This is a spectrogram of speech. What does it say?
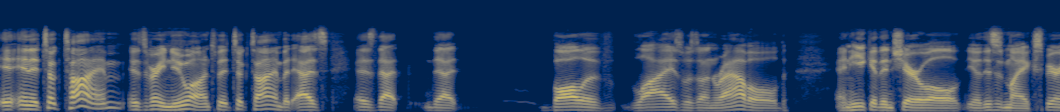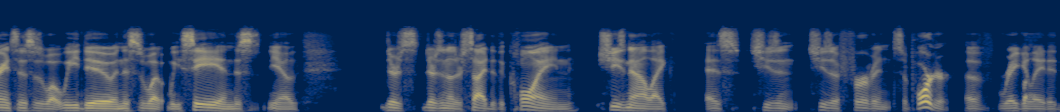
and it took time it was very nuanced but it took time but as as that that ball of lies was unraveled and he could then share well you know this is my experience this is what we do and this is what we see and this you know there's there's another side to the coin she's now like as she's an she's a fervent supporter of regulated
